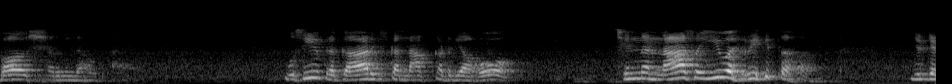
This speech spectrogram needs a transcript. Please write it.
बहुत शर्मिंदा होता है। उसी प्रकार जिसका नाक कट गया हो, छिन्न नाश इव रीत, जिसके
